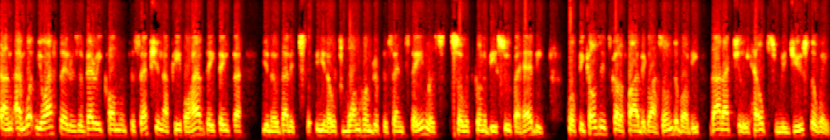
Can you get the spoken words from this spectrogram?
and, and what you asked there is a very common perception that people have. They think that, you know, that it's, you know, it's 100% stainless, so it's going to be super heavy. But because it's got a fiberglass underbody, that actually helps reduce the weight.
